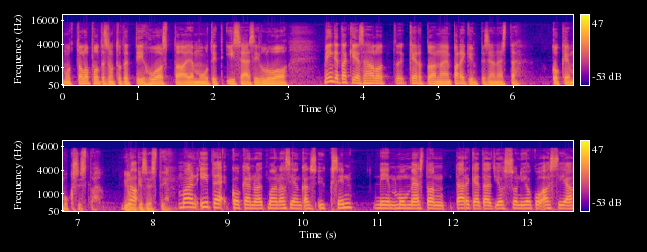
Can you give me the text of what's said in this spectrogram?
mutta lopulta sinut otettiin huostaa ja muutit isäsi luo. Minkä takia sä haluat kertoa näin parikymppisenä näistä kokemuksista julkisesti? No, mä oon itse kokenut, että mä oon asian kanssa yksin, niin mun mielestä on tärkeää, että jos on joku asia,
